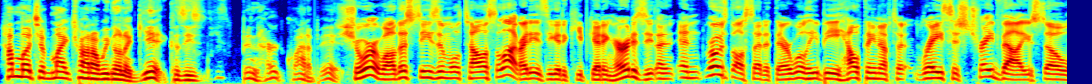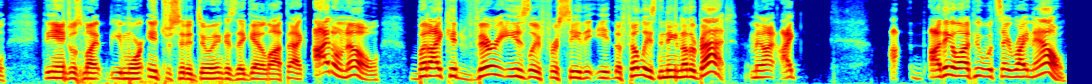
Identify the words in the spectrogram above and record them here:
how much of Mike Trout are we going to get? Because he's he's been hurt quite a bit. Sure. Well, this season will tell us a lot, right? Is he going to keep getting hurt? Is he? And, and Rosenthal said it there. Will he be healthy enough to raise his trade value so the Angels might be more interested in doing because they get a lot back? I don't know, but I could very easily foresee the the Phillies needing another bat. I mean, I I, I think a lot of people would say right now.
